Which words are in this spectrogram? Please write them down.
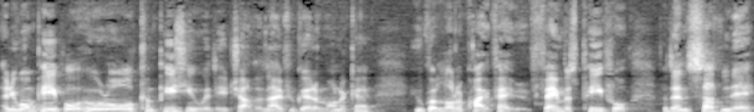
and you want people who are all competing with each other. Now, if you go to Monaco, you've got a lot of quite fa- famous people, but then suddenly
